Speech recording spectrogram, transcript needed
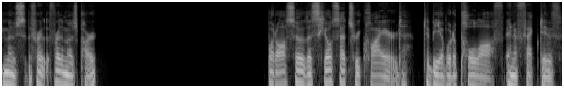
most for for the most part. But also the skill sets required to be able to pull off an effective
